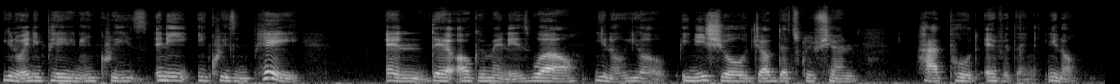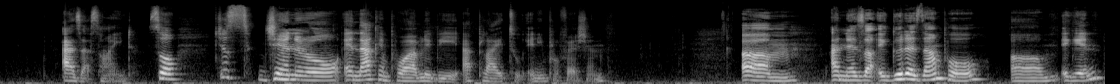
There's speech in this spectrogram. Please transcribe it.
you know any pay increase any increase in pay. And their argument is well you know your initial job description had put everything you know as assigned. So just general and that can probably be applied to any profession. Um and as a, a good example um again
